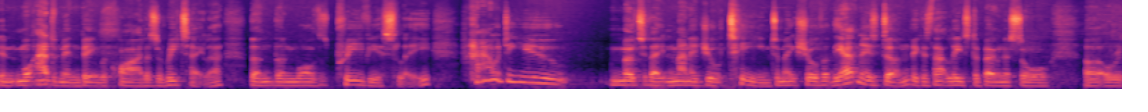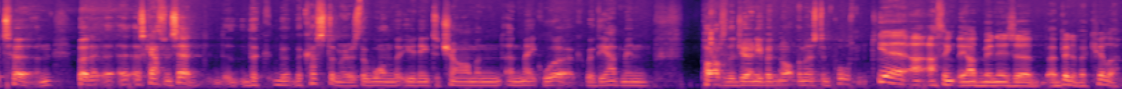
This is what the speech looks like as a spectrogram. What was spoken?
in more admin being required as a retailer than, than was previously. How do you motivate and manage your team to make sure that the admin is done because that leads to bonus or, uh, or return? But uh, as Catherine said, the, the, the customer is the one that you need to charm and, and make work with the admin part of the journey, but not the most important. Yeah, I, I think the admin is a, a bit of a killer,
